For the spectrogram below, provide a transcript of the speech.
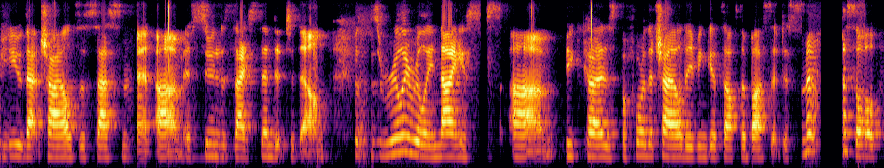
view that child's assessment um, as soon as I send it to them. So it's really, really nice um, because before the child even gets off the bus at dismissal,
